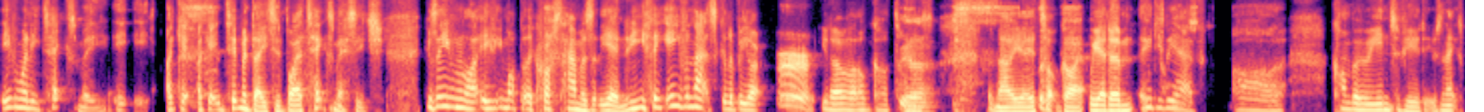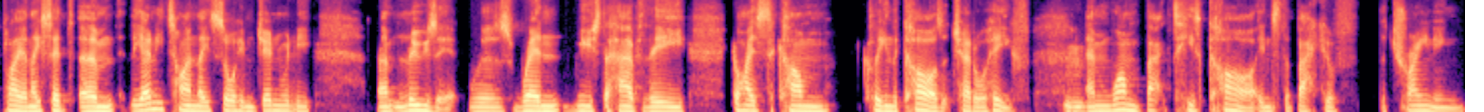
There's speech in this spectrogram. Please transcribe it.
even when he texts me, he- he- I get I get intimidated by a text message because even like he might put the crossed hammers at the end, and you think even that's going to be like, you know, oh god, Thomas. Yeah. no, yeah, top guy. We had um, who did we have? Oh, combo who he interviewed. It was an ex-player, and they said um, the only time they saw him generally um, lose it was when we used to have the guys to come clean the cars at Chadwell Heath, Mhm. and one backed his car into the back of the training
